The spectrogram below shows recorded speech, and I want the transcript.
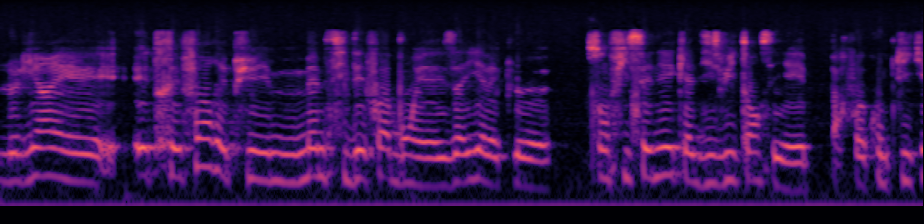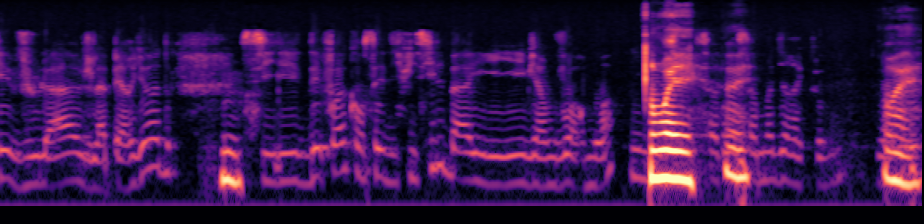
le lien est, est très fort et puis même si des fois bon Esaïe avec le son fils aîné qui a 18 ans c'est parfois compliqué vu l'âge la période Mm. si des fois quand c'est difficile bah il vient me voir moi Ouais, s'adresse ouais. à moi directement Ouais.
